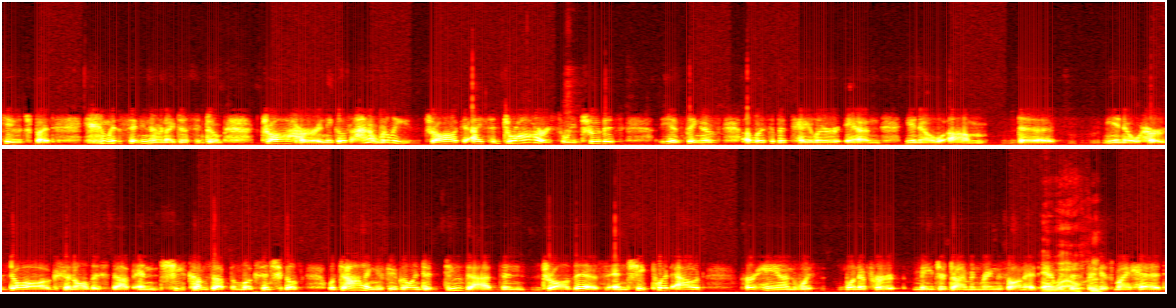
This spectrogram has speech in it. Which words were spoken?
huge, but he was sitting there, and I just said to him, "Draw her," and he goes, "I don't really draw." I said, "Draw her." So we drew this you know, thing of Elizabeth Taylor and you know um, the you know her dogs and all this stuff and she comes up and looks and she goes well darling if you're going to do that then draw this. And she put out her hand with one of her major diamond rings on it oh, and Oh, it was as big as my head.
